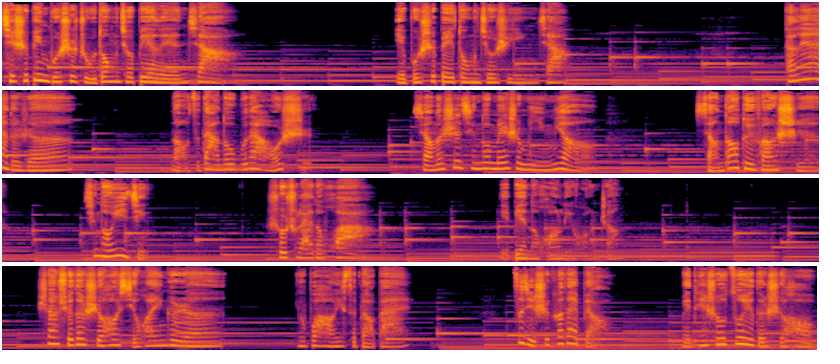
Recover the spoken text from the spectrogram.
其实并不是主动就变廉价，也不是被动就是赢家。谈恋爱的人脑子大都不太好使，想的事情都没什么营养，想到对方时心头一紧，说出来的话也变得慌里慌张。上学的时候喜欢一个人，又不好意思表白。自己是课代表，每天收作业的时候，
